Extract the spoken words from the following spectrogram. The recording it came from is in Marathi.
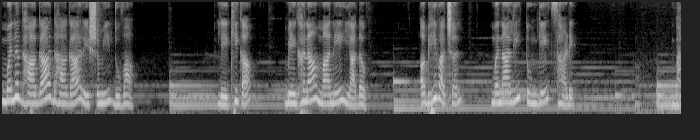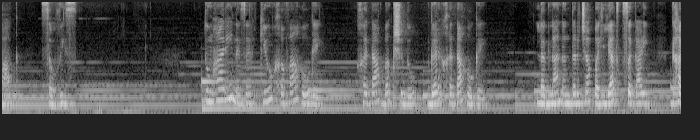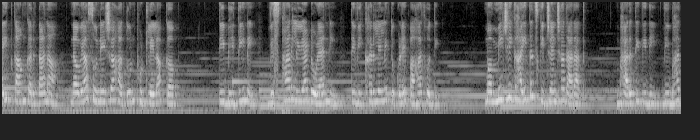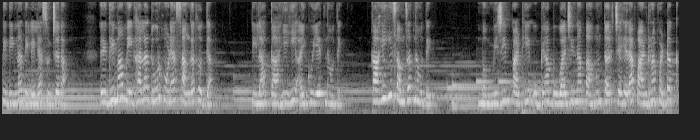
मन धागा धागा रेशमी दुवा. लेखिका मेघना माने यादव. अभिवाचन मनाली तुंगे झाडे. भाग सव्वीस. तुम्हारी नजर क्यों खफा हो गई? खता बख्श दो गर खता हो गई. लग्नानंतरच्या पहिल्याच सकाळी घाईत काम करताना नव्या सुनेच्या हातून फुटलेला कप. ती भीतीने विस्फारलेल्या डोळ्यांनी ते विखरलेले तुकडे पाहत होती. मम्मीजी घाईतच किचनच्या दारात. भारती दिदी विभा दिदींना दिलेल्या सूचना. रिधिमा मेघाला दूर होण्यास सांगत होत्या. तिला काहीही ऐकू येत नव्हते. काहीही समजत नव्हते. मम्मीजींपाठी उभ्या बुवाजींना पाहून तर चेहरा पांढरा फटक.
